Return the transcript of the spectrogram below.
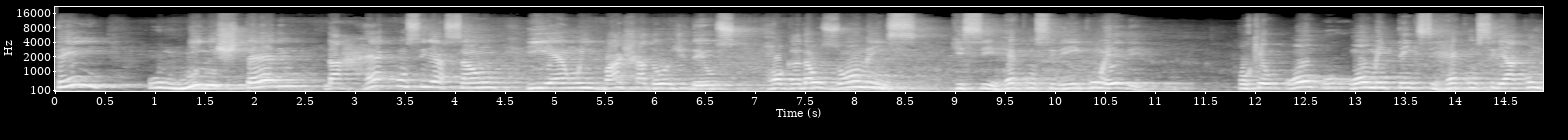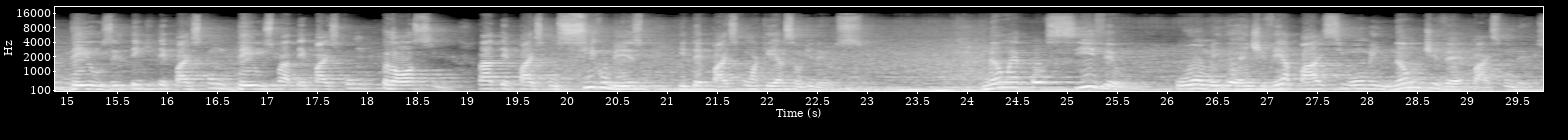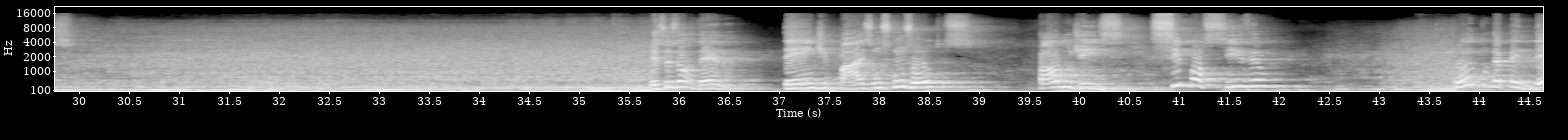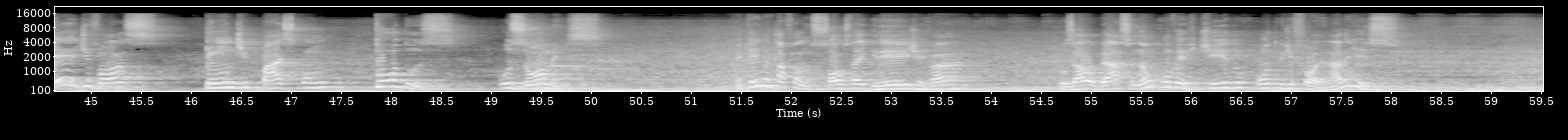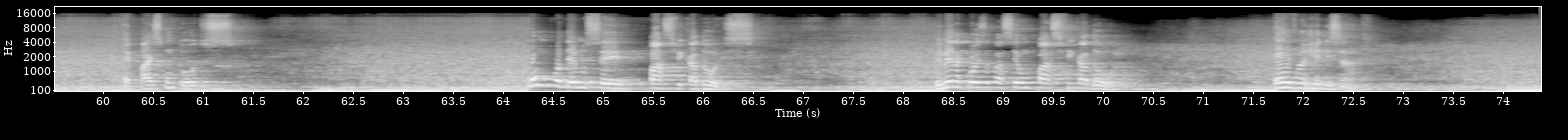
tem o ministério da reconciliação e é um embaixador de Deus, rogando aos homens que se reconciliem com ele. Porque o, homem tem que se reconciliar com Deus, ele tem que ter paz com Deus, para ter paz com o próximo, para ter paz consigo mesmo e ter paz com a criação de Deus. Não é possível o homem, a gente ver a paz se o homem não tiver paz com Deus. Jesus ordena: tende paz uns com os outros. Paulo diz: se possível, quanto depender de vós, tende paz com todos os homens. Aqui ele não está falando só os da igreja, vai usar o braço não convertido contra o de fora, nada disso. É paz com todos. Como podemos ser pacificadores? Primeira coisa para ser um pacificador é evangelizando.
